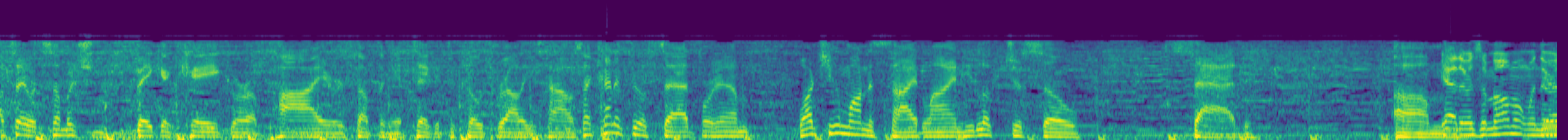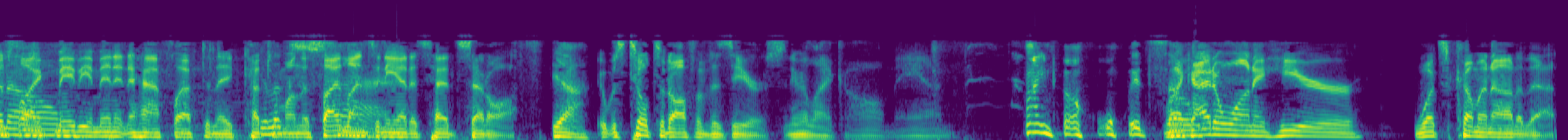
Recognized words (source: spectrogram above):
I'll tell you what, somebody should bake a cake or a pie or something and take it to Coach Riley's house. I kind of feel sad for him. Watching him on the sideline, he looked just so sad. Um, Yeah, there was a moment when there was know- like maybe a minute and a half left, and they cut him on the looks sidelines, sad. and he had his head set off. yeah, It was tilted off of his ears, and you're like, "Oh man!" I know. It's so, like I don't want to hear what's coming out of that,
